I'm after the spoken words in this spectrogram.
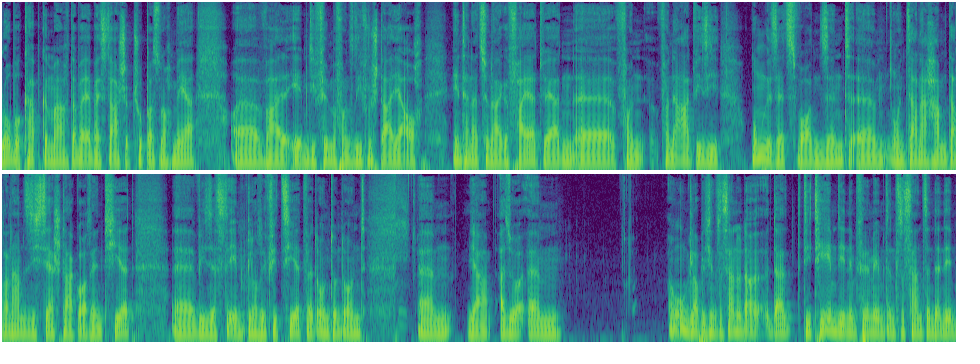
Robocup gemacht, aber bei Starship Troopers noch mehr, äh, weil eben die Filme von Riefenstahl ja auch international gefeiert werden, äh, von, von der Art, wie sie umgesetzt worden sind. Ähm, und danach haben, daran haben sie sich sehr stark orientiert, äh, wie es eben glorifiziert wird und und und. Ähm, ja, also ähm, unglaublich interessant und da, da, die Themen, die in dem Film eben interessant sind, sind eben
